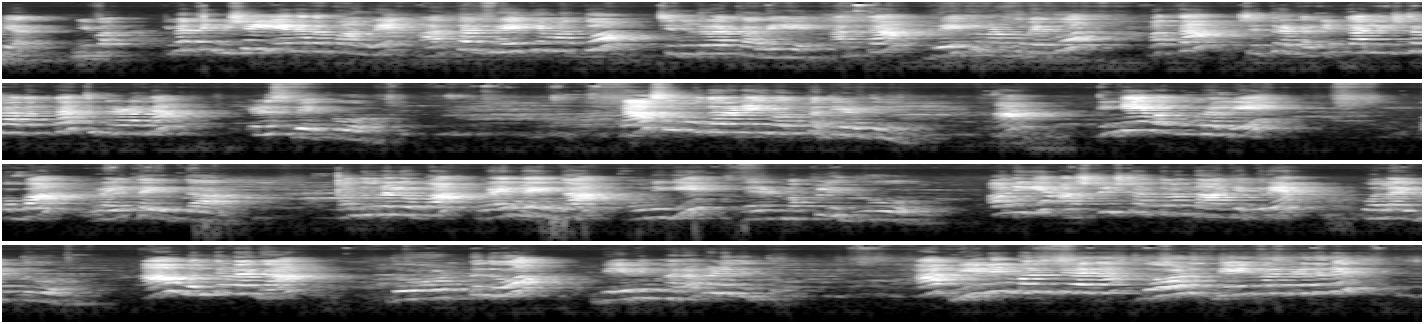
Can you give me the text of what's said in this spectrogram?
ಇವ, ಇವತ್ತಿನ ವಿಷಯ ಏನದಪ್ಪ ಅಂದ್ರೆ ಅರ್ಥ ಗ್ರಹಿಕೆ ಮತ್ತು ಚಿತ್ರಕಲೆ. ಅರ್ಥ ಗ್ರಹಿಕೆ ಮಾಡ್ಕೋಬೇಕು ಮತ್ತ ಚಿತ್ರಕಲೆ. ನಿಮ್ಗೆ ಅಲ್ಲಿ ಇಷ್ಟವಾದಂತ ಚಿತ್ರಗಳನ್ನ ಇಳಿಸ್ಬೇಕು. ನಾವು ಸ್ವಲ್ಪ ಉದಾಹರಣೆಗೆ ಒಂದು ಕಥೆ ಹೇಳ್ತೀನಿ. ಹಾ? ಹಿಂಗೆ ಒಂದು ಊರಲ್ಲಿ ಒಬ್ಬ ರೈತ ಇದ್ದ. ಒಂದು ಊರಲ್ಲಿ ಒಬ್ಬ ರೈತ ಇದ್ದ. ಅವನಿಗೆ ಎರಡು ಮಕ್ಕಳಿದ್ರು ಅವನಿಗೆ ಅಷ್ಟಿಷ್ಟ ಅಂತ ಒಂದು ನಾಲ್ಕು ಎಕರೆ ಹೊಲ ಇತ್ತು. ಆ ಹೊಲದೊಳಗ ದೊಡ್ಡದು ಬೇವಿನ ಮರ ಬೆಳೆದಿತ್ತು. ಆ ಬೇವಿನ ಮರದ ಕೆಳಗ ದೊಡ್ಡ ಬೇವಿನ ಮರ ಬೆಳೆದಿದೆ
